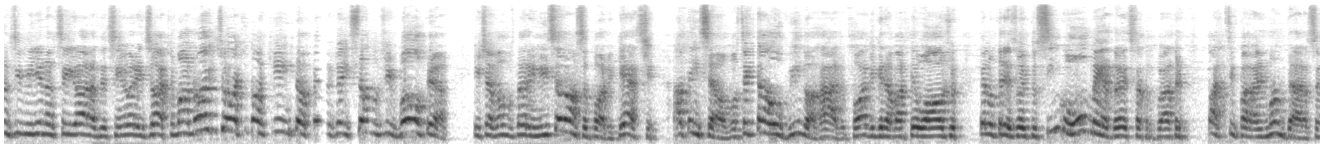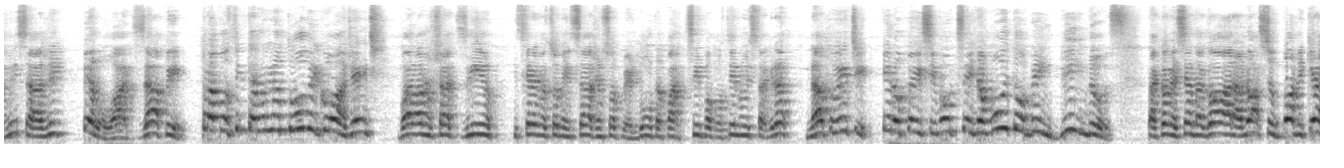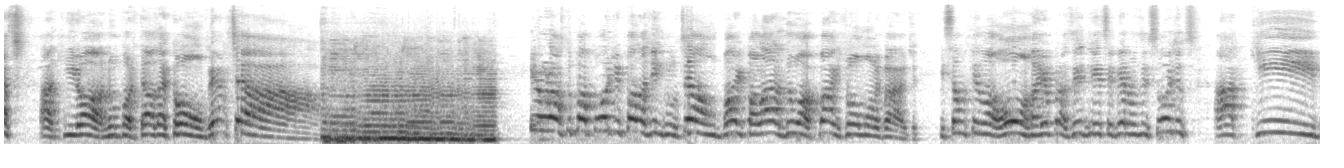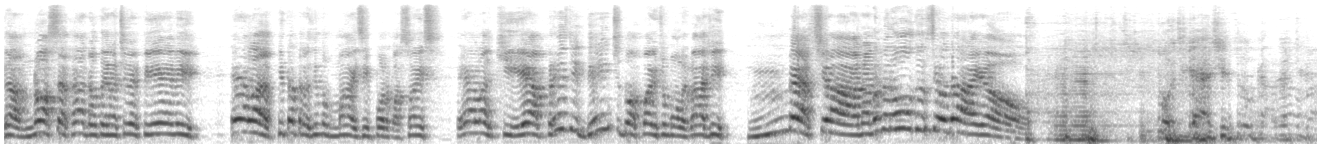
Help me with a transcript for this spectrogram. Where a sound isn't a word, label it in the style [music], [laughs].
Meninos e meninas, senhoras e senhores, ótima noite, ótima quinta-feira, já estamos de volta e já vamos dar início ao nosso podcast. Atenção, você que está ouvindo a rádio, pode gravar teu áudio pelo 38516244, participar e mandar a sua mensagem pelo WhatsApp. Para você que está no YouTube com a gente, vai lá no chatzinho, escreve a sua mensagem, sua pergunta, participa você no Instagram, na Twitch e no Facebook. Sejam muito bem-vindos! Está começando agora nosso podcast aqui ó no Portal da Conversa. Nosso papo hoje fala de inclusão, vai falar do Apai João Molevade. Estamos tendo a honra e o prazer de receber nos estúdios aqui da nossa Rádio Alternativa FM. Ela que está trazendo mais informações, ela que é a presidente do Apai João Molevade, Mércia, na número 1 um do seu dial. Podcast do caramba.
